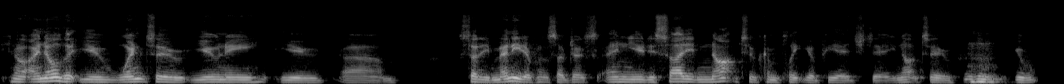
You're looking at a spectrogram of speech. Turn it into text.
you know, I know that you went to uni, you um, studied many different subjects, and you decided not to complete your PhD, not to. Mm-hmm. You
